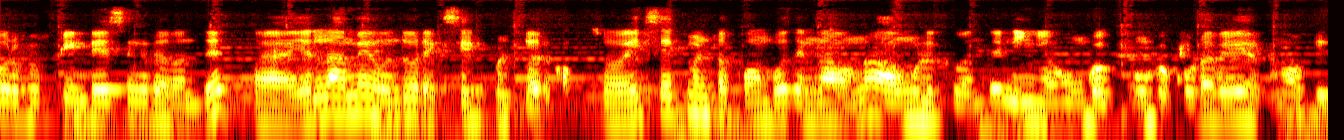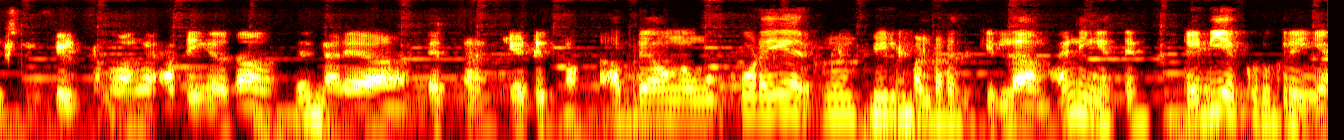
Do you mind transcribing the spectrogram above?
ஒரு ஃபிஃப்டீன் டேஸுங்கிறது வந்து எல்லாமே வந்து ஒரு எக்ஸைட்மெண்ட்ல இருக்கும். ஸோ எக்ஸைட்மெண்ட்ல போகும்போது என்ன ஆகும்னா அவங்களுக்கு வந்து நீங்க உங்க உங்க கூடவே இருக்கணும் அப்படின்னு சொல்லி ஃபீல் பண்ணுவாங்க. அப்படிங்கிறதா வந்து நிறைய பேர் கேட்டுக்கிறோம். அப்படி அவங்க உங்க கூடயே இருக்கணும்னு ஃபீல் பண்றதுக்கு இல்லாம நீங்க டெடியை கொடுக்குறீங்க.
